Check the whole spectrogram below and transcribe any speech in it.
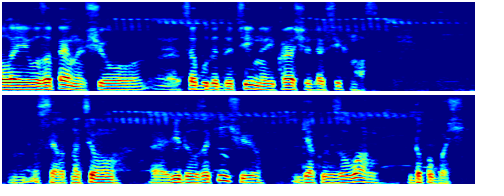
але його запевнив, що це буде доцільно і краще для всіх нас. Все, от на цьому е, відео закінчую. Дякую за увагу. До побачення.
